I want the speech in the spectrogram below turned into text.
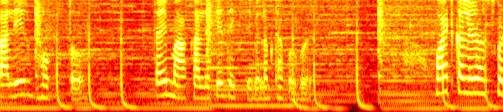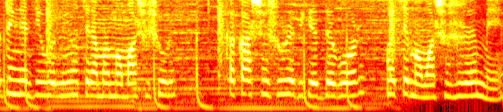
কালীর ভক্ত, তাই মা কালীকে দেখতে পেলাম ঠাকুর ঘরে। হোয়াইট কালার হসপিটিং যে উনি হচ্ছেন আমার মামা শ্বশুর, কাকা শ্বশুরের দিকে দেবর হচ্ছে মামা শ্বশুরের মেয়ে।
